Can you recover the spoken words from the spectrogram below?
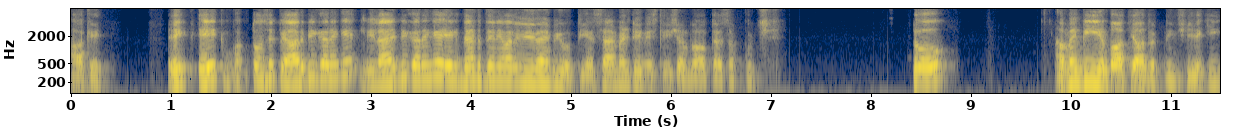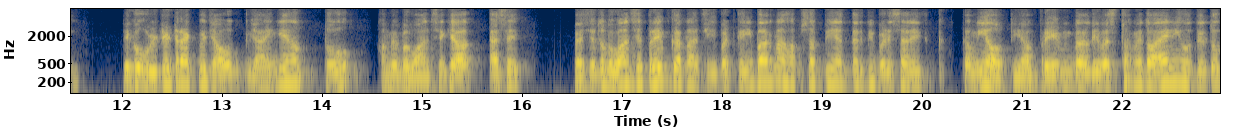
आके। एक एक भक्तों से प्यार भी करेंगे, लीलाएँ भी करेंगे, एक दंड देने वाली लीलाएँ भी होती हैं। साइमल्टेनियसली चल रहा होता है सब कुछ। तो हमें भी ये बात याद रखनी चाहिए कि देखो, उल्टे ट्रैक पे जाओ, जाएँगे हम तो हमें भगवान से क्या, ऐसे वैसे तो भगवान से प्रेम करना चाहिए बट कई बार ना हम सब भी अंदर भी बड़े सारे कमियाँ होती है। हम प्रेम वाली अवस्था में तो आए नहीं होते तो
